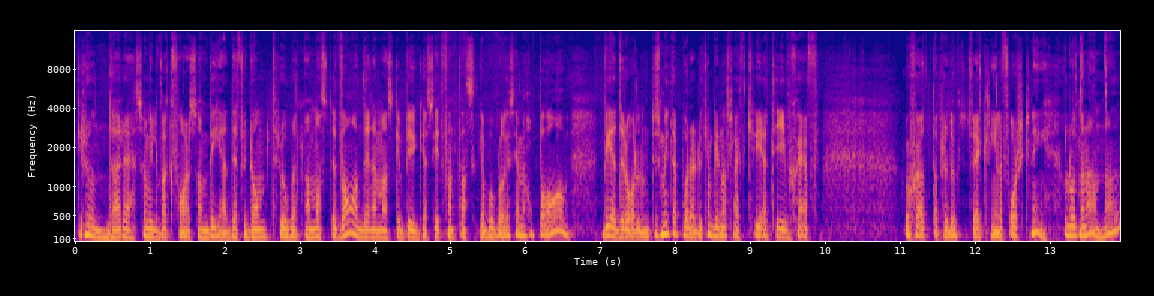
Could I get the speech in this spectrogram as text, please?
grundare som vill vara kvar som vd för de tror att man måste vara det när man ska bygga sitt fantastiska bolag. Jag säger, men hoppa av vd-rollen. Du som hittar på det, du kan bli någon slags kreativ chef och sköta produktutveckling eller forskning och låt någon annan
